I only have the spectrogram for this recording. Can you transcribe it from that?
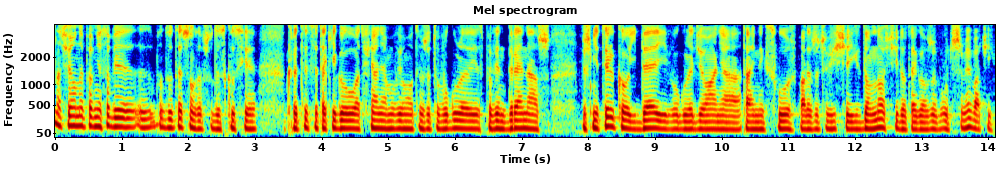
Znaczy one pewnie sobie, też są zawsze dyskusje, krytycy takiego ułatwiania mówią o tym, że to w ogóle jest pewien drenaż już nie tylko idei w ogóle działania tajnych służb, ale rzeczywiście ich zdolności do tego, żeby utrzymywać ich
